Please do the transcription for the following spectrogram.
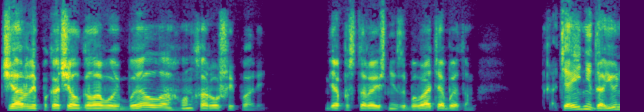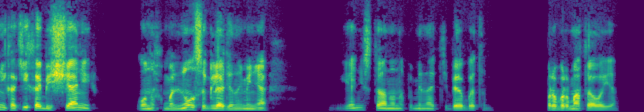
Чарли покачал головой. Белла, он хороший парень. Я постараюсь не забывать об этом, хотя и не даю никаких обещаний. Он ухмыльнулся, глядя на меня. Я не стану напоминать тебе об этом, пробормотала я.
